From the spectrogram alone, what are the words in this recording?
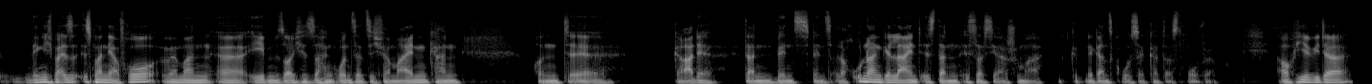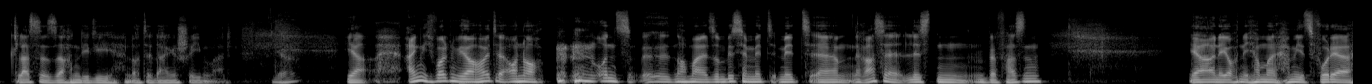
denke ich mal, ist, ist, man ja froh, wenn man äh, eben solche Sachen grundsätzlich vermeiden kann. Und äh, gerade dann, wenn es auch unangeleint ist, dann ist das ja schon mal eine ganz große Katastrophe. Auch hier wieder klasse Sachen, die die Lotte da geschrieben hat. Ja. Ja, eigentlich wollten wir heute auch noch uns äh, noch mal so ein bisschen mit mit ähm, Rasselisten befassen. Ja, ne, Jochen, ich haben, haben jetzt vor der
